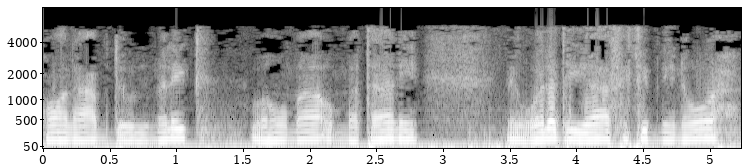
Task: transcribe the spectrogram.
قال عبد الملك وهما أمتان من ولد يافث بن نوح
